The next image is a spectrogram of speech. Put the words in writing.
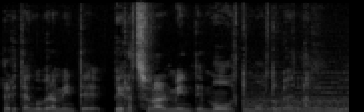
la ritengo veramente personalmente molto molto bella.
